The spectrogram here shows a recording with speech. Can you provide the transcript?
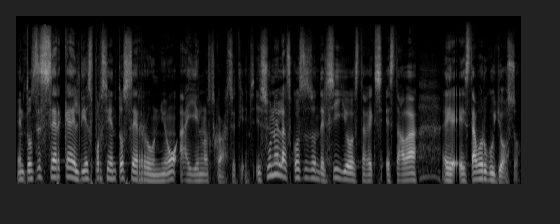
Entonces cerca del 10% se reunió ahí en los CrossFit Games. Y es una de las cosas donde el CEO estaba, estaba, eh, estaba orgulloso.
